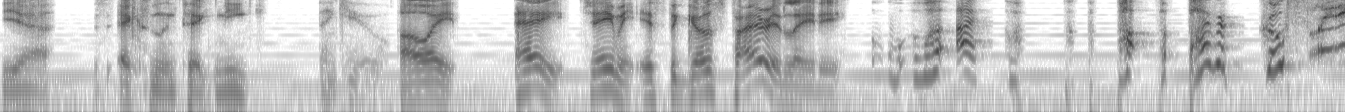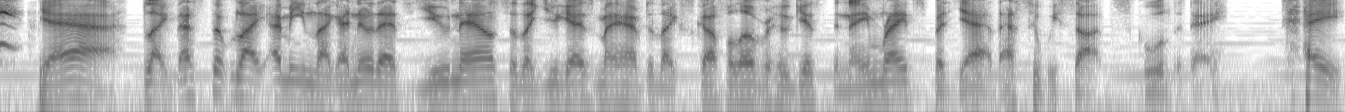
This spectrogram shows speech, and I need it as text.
yeah. It's excellent technique. thank you Oh, wait. Hey, Jamie, it's the ghost pirate lady. What? I. Pirate ghost lady? Yeah. Like, that's the, like, I mean, like, I know that's you now, so, like, you guys might have to, like, scuffle over who gets the name rights, but yeah, that's who we saw at school today. Hey,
